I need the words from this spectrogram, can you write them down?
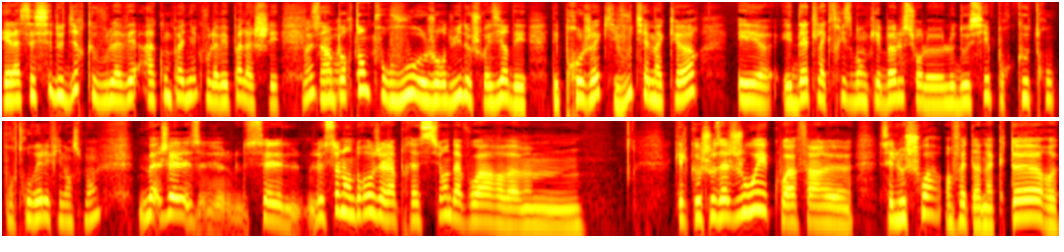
et elle a cessé de dire que vous l'avez accompagné, que vous l'avez pas lâché. c'est important pour vous aujourd'hui de choisir des, des projets qui vous tiennent à cœur et, euh, et d'être l'actrice bankable sur le, le, dossier pour que pour trouver les financements? Bah, C'est le seul endroit où j'ai l'impression d'avoir euh, quelque chose à jouer, quoi. Enfin, euh, c'est le choix, en fait, un acteur,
